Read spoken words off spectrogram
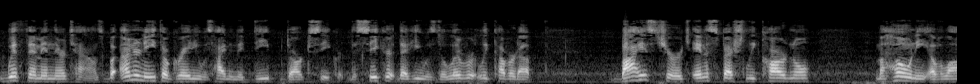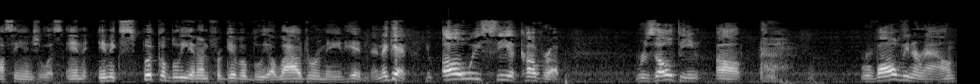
with them in their towns, but underneath O'Grady was hiding a deep, dark secret. The secret that he was deliberately covered up by his church and especially Cardinal Mahony of Los Angeles and inexplicably and unforgivably allowed to remain hidden. And again, you always see a cover up resulting, uh, revolving around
